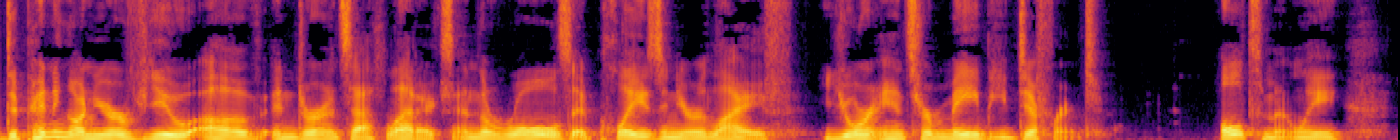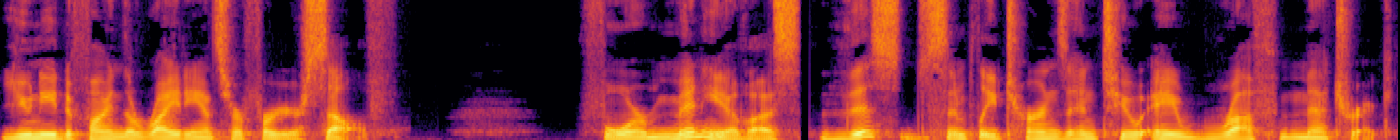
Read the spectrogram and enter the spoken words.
Depending on your view of endurance athletics and the roles it plays in your life, your answer may be different. Ultimately, you need to find the right answer for yourself. For many of us, this simply turns into a rough metric.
